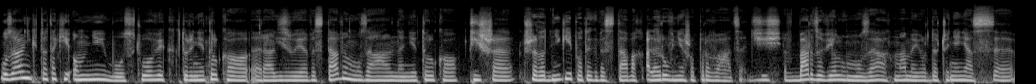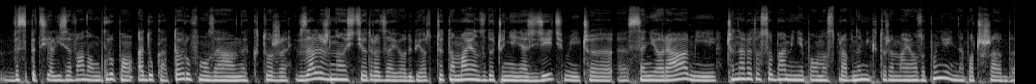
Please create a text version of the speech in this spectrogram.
muzealnik to taki omnibus, człowiek, który nie tylko realizuje wystawy muzealne, nie tylko pisze przewodniki tych wystawach, ale również oprowadza. Dziś w bardzo wielu muzeach mamy już do czynienia z e, wyspecjalizowaną grupą edukatorów muzealnych, którzy w zależności od rodzaju odbiorcy, czy to mając do czynienia z dziećmi, czy e, seniorami, czy nawet osobami niepełnosprawnymi, które mają zupełnie inne potrzeby,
